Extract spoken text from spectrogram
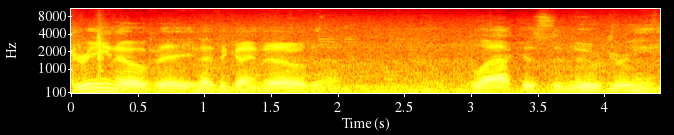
Greenovate. I think I know that. Black is the new green.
